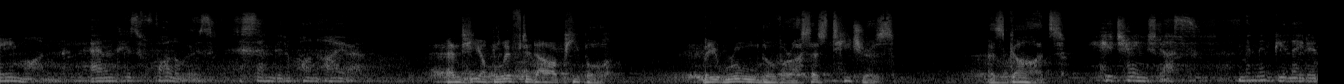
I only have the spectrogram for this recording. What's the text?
Amon and his followers descended upon Aiur. and he uplifted our people. They ruled over us as teachers, as gods. He changed us, manipulated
